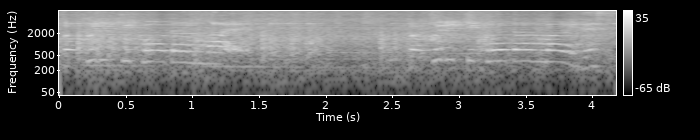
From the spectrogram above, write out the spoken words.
独立公団前独立公団前です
